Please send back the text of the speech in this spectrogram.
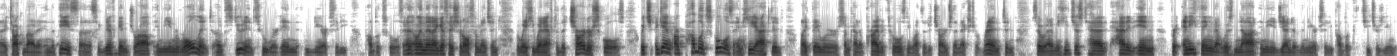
I talk about it in the piece, a significant drop in the enrollment of students who were in New York City public schools. And, oh, and then I guess I should also mention the way he went after the charter schools, which again are public schools, and he acted like they were some kind of private schools, and he wanted to charge them extra rent. And so, I mean, he just had had it in for anything that was not in the agenda of the New York City Public Teachers Union.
